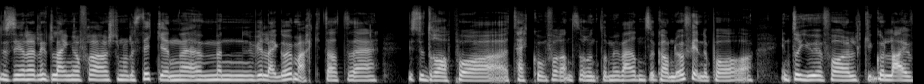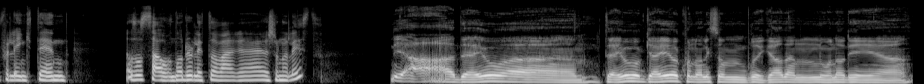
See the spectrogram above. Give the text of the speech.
Du sier det litt lenger fra journalistikken, eh, men vi legger jo merke til at hvis du drar på tech-konferanser rundt om i verden, så kan du jo finne på å intervjue folk, gå live på LinkedIn. Altså, Savner du litt å være journalist? Ja, det er jo, eh, det er jo gøy å kunne liksom bruke den, noen av de eh,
